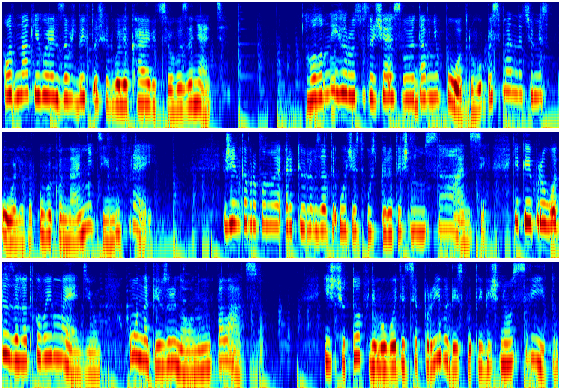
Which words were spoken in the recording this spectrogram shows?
Однак його, як завжди, хтось відволікає від цього заняття. Головний герой зустрічає свою давню подругу, письменницю міс Олівер у виконанні Тіни Фрей. Жінка пропонує Еркюлю взяти участь у спіритичному сеансі, який проводить загадковий медіум у напівзруйнованому палацу. І щуток в ньому водяться привиди із потойбічного світу,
